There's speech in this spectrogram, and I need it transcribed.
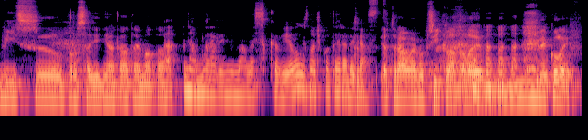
víc eh, prosadit nějaká témata? Na Moravě my máme skvělou značku, to je Radegast. Já to dávám jako příklad, ale kdekoliv.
